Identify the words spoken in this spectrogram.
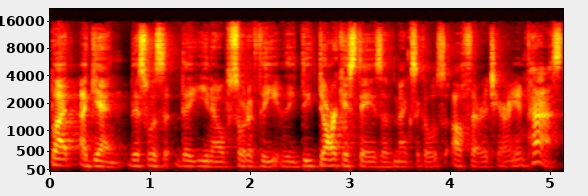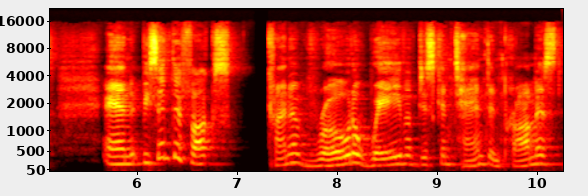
But again, this was the, you know, sort of the, the, the darkest days of Mexico's authoritarian past. And Vicente Fox kind of rode a wave of discontent and promised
